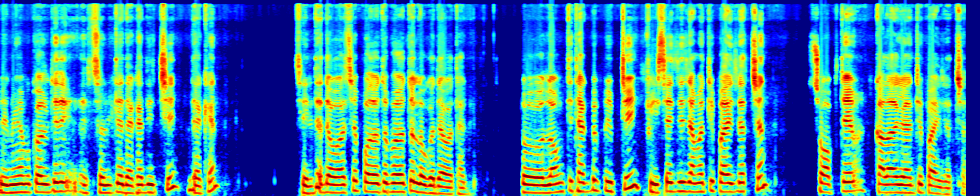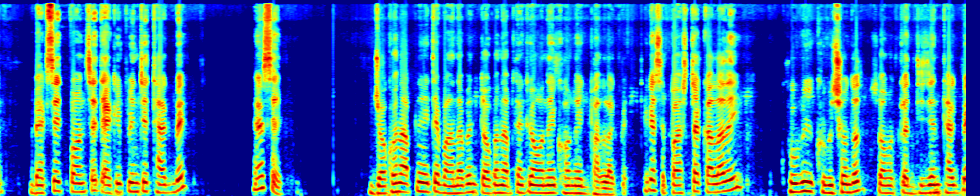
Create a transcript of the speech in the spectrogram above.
প্রিমিয়াম কোয়ালিটির সিলটা দেখা দিচ্ছি। দেখেন সিলটা দেওয়া আছে, পরতে পরতে লোগো দেওয়া থাকবে। তো লংটি থাকবে ফিফটি ফ্রি সাইজে জামাটি পাই যাচ্ছেন সফটে কালার গ্যারান্টি পাই যাচ্ছেন। ব্যাক সাইড ফ্রন্ট সাইড একই প্রিন্টে থাকবে, ঠিক আছে? যখন আপনি এটা বানাবেন, তখন আপনাকে অনেক অনেক ভালো লাগবে, ঠিক আছে? পাঁচটা কালারেই খুবই খুবই সুন্দর, চমৎকার ডিজাইন থাকবে,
